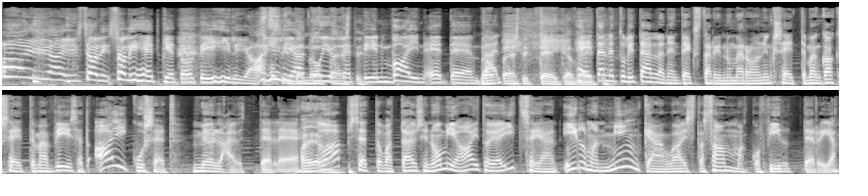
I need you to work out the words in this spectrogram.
Ai, se oli, se oli hetki, että oltiin hiljaa. Hiljaa tuijotettiin vain eteenpäin. Nopeasti take Hei, tänne tuli tällainen tekstarin numero on 17275, että aikuiset möläyttelee. Ai. Lapset ovat täysin omia aitoja itseään ilman minkäänlaista sammakkofiltteriä.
